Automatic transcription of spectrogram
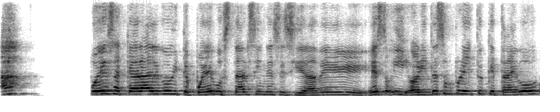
ah, puedes sacar algo y te puede gustar sin necesidad de esto. Y ahorita es un proyecto que traigo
